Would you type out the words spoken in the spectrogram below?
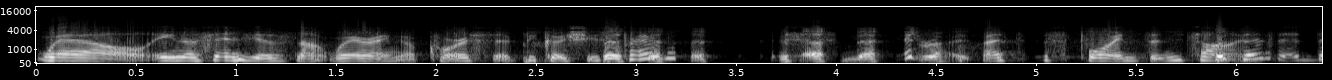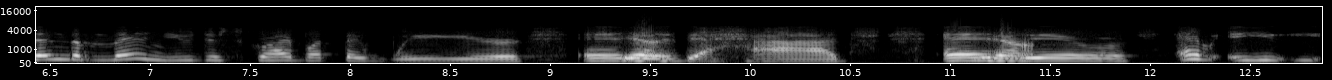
Well you know Cynthia's not wearing a corset because she's pregnant that's right. At this point in time. But then, then the men, you describe what they wear and yeah. their hats and yeah. their. Every, you, you,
